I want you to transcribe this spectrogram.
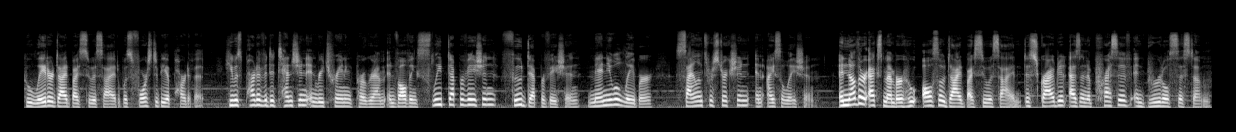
who later died by suicide, was forced to be a part of it. He was part of a detention and retraining program involving sleep deprivation, food deprivation, manual labor, silence restriction, and isolation. Another ex member who also died by suicide described it as an oppressive and brutal system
